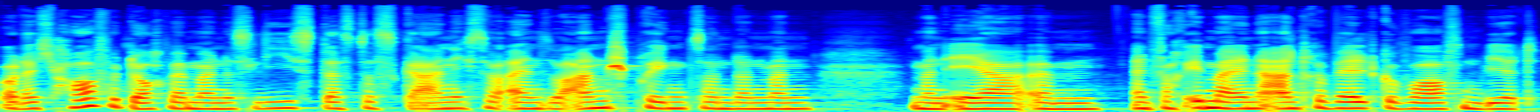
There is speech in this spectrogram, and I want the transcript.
oder ich hoffe doch, wenn man es liest, dass das gar nicht so einen so anspringt, sondern man man eher ähm, einfach immer in eine andere Welt geworfen wird,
